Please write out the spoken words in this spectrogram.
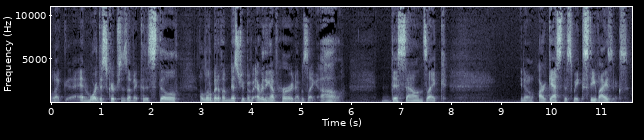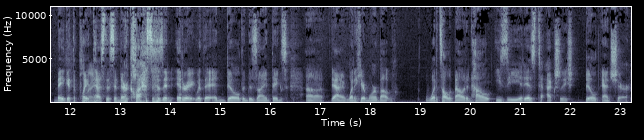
like and more descriptions of it because it's still a little bit of a mystery. But everything I've heard, I was like, oh, this sounds like you know, our guest this week, Steve Isaacs, they get to play right. test this in their classes and iterate with it and build and design things. Uh, yeah, I want to hear more about what it's all about and how easy it is to actually build and share.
